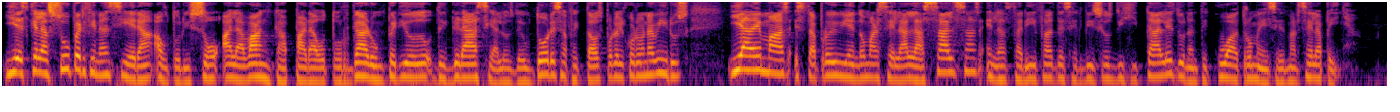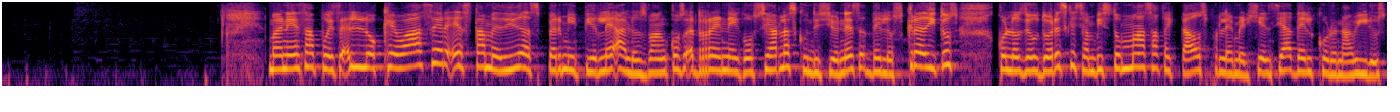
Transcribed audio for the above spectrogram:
y es que la superfinanciera autorizó a la banca para otorgar un periodo de gracia a los deudores afectados por el coronavirus y además está prohibiendo, Marcela, las salsas en las tarifas de servicios digitales durante cuatro meses. Marcela Peña. Vanessa, pues lo que va a hacer esta medida es permitirle a los bancos renegociar las condiciones de los créditos con los deudores que se han visto más afectados por la emergencia del coronavirus.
